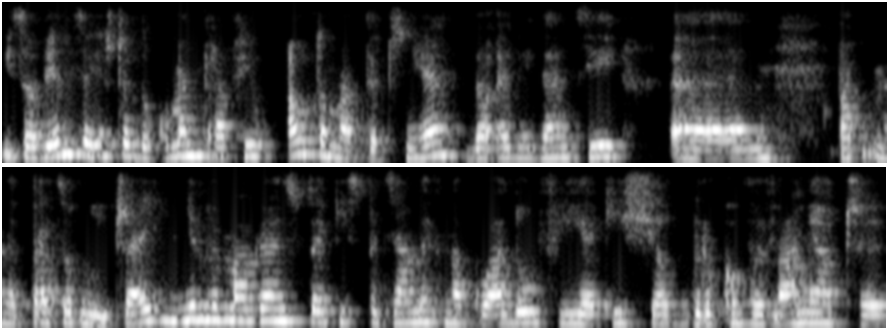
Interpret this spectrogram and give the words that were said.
I co więcej, jeszcze dokument trafił automatycznie do ewidencji pracowniczej, nie wymagając tutaj jakichś specjalnych nakładów i jakichś oddrukowywania czy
